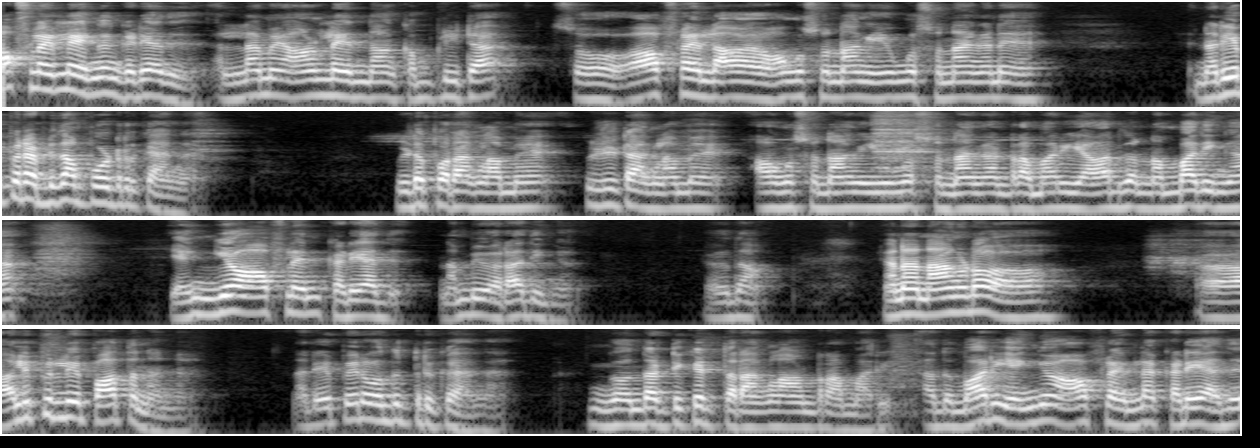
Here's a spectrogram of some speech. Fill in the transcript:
ஆஃப்லைனில் எங்கேயும் கிடையாது. எல்லாமே ஆன்லைன் தான் கம்ப்ளீட்டாக ஸோ ஆஃப்லைனில் அவங்க சொன்னாங்க இவங்க சொன்னாங்கன்னு நிறைய பேர் அப்படி தான் போட்டிருக்காங்க. விட போகிறாங்களாமே விட்டுட்டாங்களாமே அவங்க சொன்னாங்க இவங்க சொன்னாங்கன்ற மாதிரி யாரும் நம்பாதீங்க. எங்கேயும் ஆஃப்லைன் கிடையாது. நம்பி வராதிங்க. அதுதான். ஏன்னா நான் கூட அலிப்பூர்லேயே பார்த்தேன் நான். நிறைய பேர் வந்துட்டுருக்காங்க இங்கே வந்தால் டிக்கெட் தராங்களான்ற மாதிரி. அது மாதிரி எங்கேயும் ஆஃப்லைனில் கிடையாது.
